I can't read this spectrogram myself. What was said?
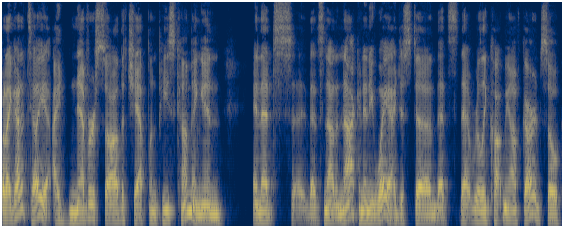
But I got to tell you, I never saw the chaplain piece coming, and and that's uh, that's not a knock in any way. I just uh, that's that really caught me off guard. So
